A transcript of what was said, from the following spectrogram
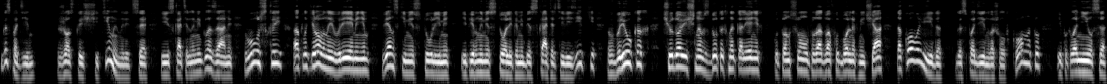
«Господин» жесткой щетиной на лице и искательными глазами, в узкой, отлакированной временем, венскими стульями и пивными столиками без скатерти визитки, в брюках, чудовищно вздутых на коленях, будто он сунул туда два футбольных мяча, такого вида господин вошел в комнату и поклонился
